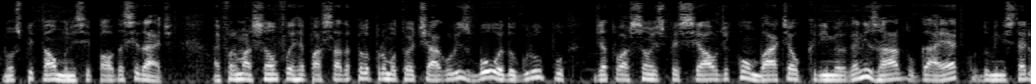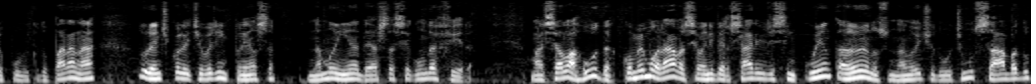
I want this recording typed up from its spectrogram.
no hospital municipal da cidade. A informação foi repassada pelo promotor Tiago Lisboa, do Grupo de Atuação Especial de Combate ao Crime Organizado, GAECO, do Ministério Público do Paraná, durante coletiva de imprensa na manhã desta segunda-feira. Marcelo Arruda comemorava seu aniversário de 50 anos na noite do último sábado,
